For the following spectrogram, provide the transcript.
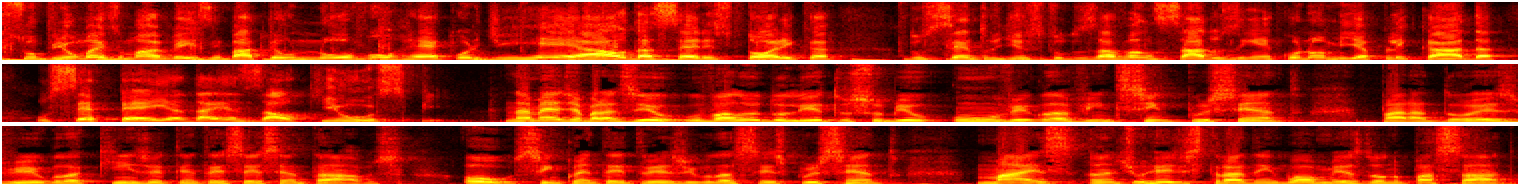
subiu mais uma vez e bateu novo recorde real da série histórica do Centro de Estudos Avançados em Economia Aplicada, o CPEA da Exalc USP. Na média Brasil, o valor do litro subiu 1,25% para 2,1586 centavos, ou 53,6% mais ante o registrado em igual mês do ano passado,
